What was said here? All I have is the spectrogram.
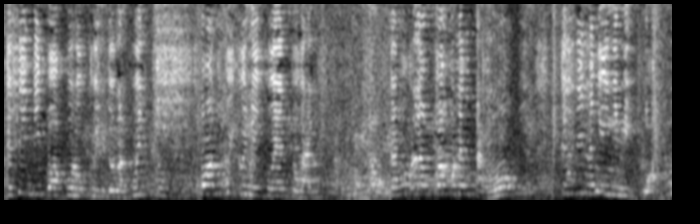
Kasi hindi po ako kwento ng kwento. Kung ako po'y kinikwentuhan, tango lang po ako ng tango. Kasi nanginginig po ako.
